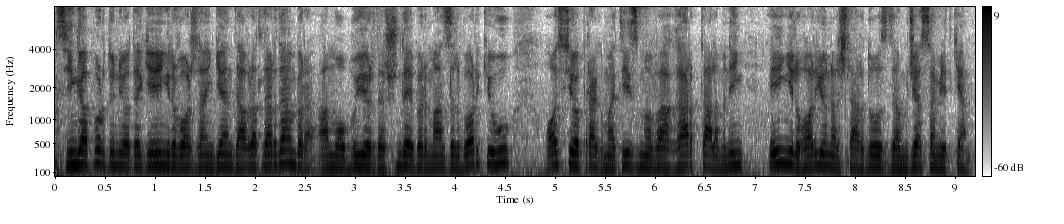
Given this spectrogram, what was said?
Singapur dunyodagi eng rivojlangan davlatlardan biri ammo bu yerda shunday bir manzil borki u osiyo pragmatizmi va g'arb ta'limining eng ilg'or yo'nalishlarida o'zida mujassam etgan.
